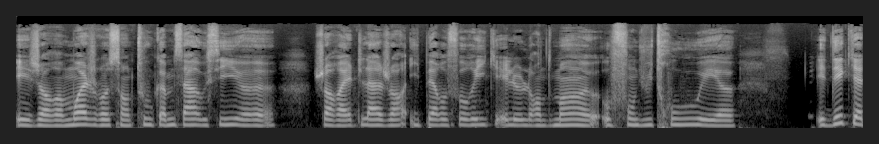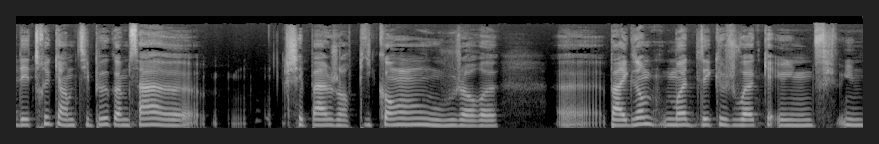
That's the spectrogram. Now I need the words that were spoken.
Et genre moi, je ressens tout comme ça aussi, euh, genre être là, genre hyper euphorique et le lendemain euh, au fond du trou et euh, et dès qu'il y a des trucs un petit peu comme ça, euh, je sais pas, genre piquant ou genre, euh, euh, par exemple, moi dès que je vois une, une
